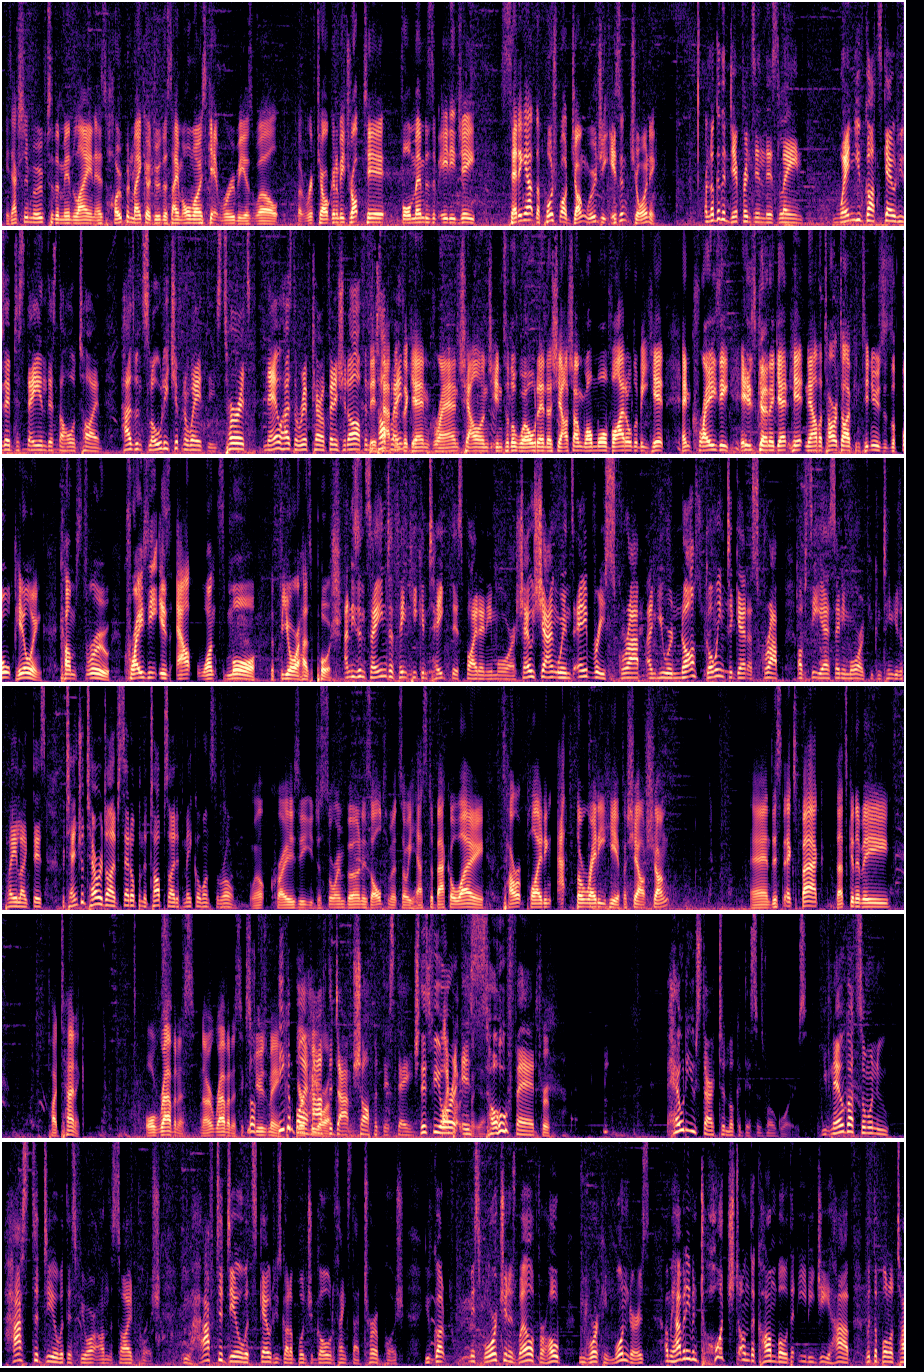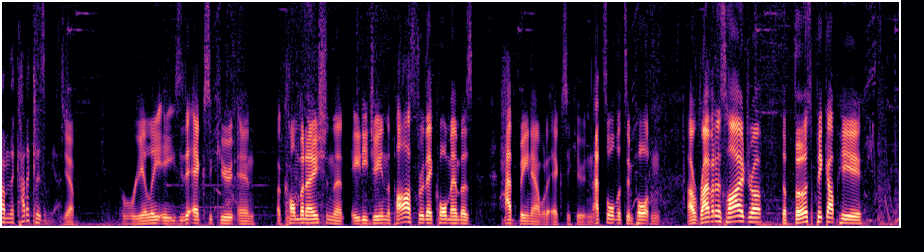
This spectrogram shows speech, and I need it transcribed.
He's actually moved to the mid lane as Hope and Meiko do the same, almost get Ruby as well. But Rift Herald going to be dropped here. Four members of EDG setting out the push while Zhang Wuji isn't joining. And look at the difference in this lane. When you've got Scout who's able to stay in this the whole time, has been slowly chipping away at these turrets, now has the Rift Herald finish it off in This the top happens lane. again. Grand challenge into the world ender. XiaoXiang, one more vital to be hit. And Crazy is going to get hit. Now the turret dive continues as the full healing comes through. Crazy is out once more. The Fiora has push. And he's insane to think he can take this fight anymore. Xiao Xiang wins every scrap, and you are not going to get a scrap of CS anymore if you continue to play like this. Potential terror dive set up in the top side if Meiko wants to roam. Well, Crazy, you just saw him burn his ultimate, so he has to back away. Turret plating at the ready here for Xiao Xiang. And this next back, that's going to be Titanic. Or Ravenous. No, Ravenous, excuse Look, me. He can buy half the damn shop at this stage. This Fiora is yeah. so fed. True. How do you start to look at this as Rogue Warriors? You've now got someone who has to deal with this Fiora on the side push. You have to deal with Scout, who's got a bunch of gold thanks to that turret push. You've got Miss Fortune as well for Hope, who's working wonders. And we haven't even touched on the combo that EDG have with the Bullet Time and the Cataclysm yet. Yeah. Really easy to execute and a combination that EDG in the past through their core members have been able to execute. And that's all that's important. Uh, Ravenous Hydra, the first pickup here.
